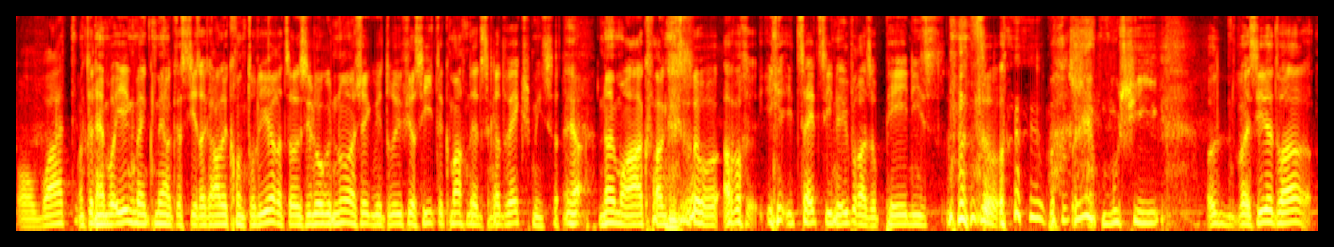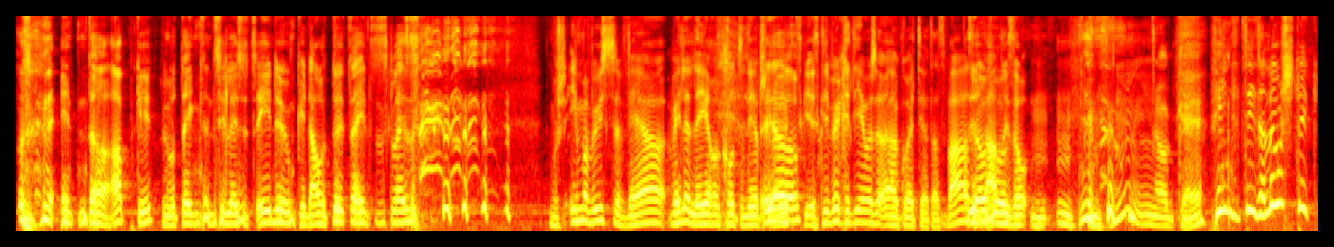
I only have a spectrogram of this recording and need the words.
Oh, what? Und dann haben wir irgendwann gemerkt, dass die da gar nicht kontrollieren. sondern sie schauen nur, hast irgendwie drei, vier Seiten gemacht und es gerade weggeschmissen. Ja. Und dann haben wir angefangen, so, einfach in in die Sätze hinein überall so Penis, so Muschi. Und weiß ich nicht was, enden da abgeben, wenn wir denken, sie lesen es eh nicht und genau dort haben sie es gelesen. Du musst immer wissen, wer, welcher Lehrer kontrolliert Ja. ja. Es gibt wirklich die, die so, ah gut, ja, das war's. Ja, und andere so, mm, mm, mm, okay. Findet ihr das lustig?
